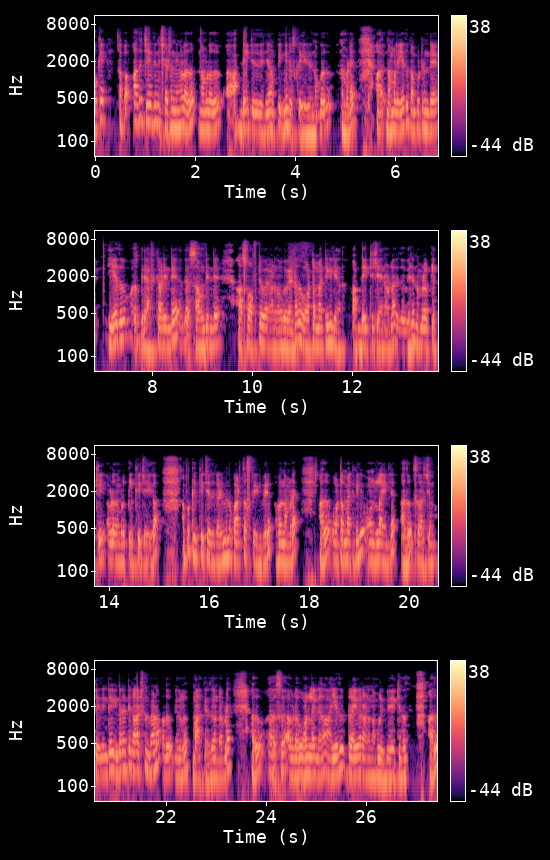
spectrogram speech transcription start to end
ഓക്കെ അപ്പോൾ അത് ചെയ്തതിന് ശേഷം നിങ്ങൾ അത് നമ്മളത് അപ്ഡേറ്റ് ചെയ്ത് കഴിഞ്ഞാൽ നമുക്ക് ഇങ്ങനെ സ്ക്രീൻ ചെയ്യും നമുക്ക് നമ്മുടെ നമ്മൾ ഏത് കമ്പ്യൂട്ടറിന്റെ ഏത് ഗ്രാഫിക് കാർഡിന്റെ സൗണ്ടിന്റെ സോഫ്റ്റ്വെയർ ആണ് നമുക്ക് വേണ്ടത്. ഓട്ടോമാറ്റിക്കലി അത് അപ്ഡേറ്റ് ചെയ്യാനുള്ള ഇത് വരും. നമ്മൾ ക്ലിക്ക് അവിടെ നമ്മൾ ക്ലിക്ക് ചെയ്യുക. അപ്പോൾ ക്ലിക്ക് ചെയ്ത് കഴിയുമ്പോൾ നമുക്ക് അടുത്ത സ്ക്രീൻ വരും. അപ്പോൾ നമ്മുടെ അത് ഓട്ടോമാറ്റിക്കലി ഓൺലൈനിൽ അത് സെർച്ച് ചെയ്യും. ഇതിന്റെ ഇന്റർനെറ്റ് കണക്ഷൻ വേണം. അത് നിങ്ങൾ മറക്കരുത് കൊണ്ട്? അവിടെ അത് അവിടെ ഓൺലൈനിൽ ഏത് ഡ്രൈവറാണ് നമ്മൾ ഉപയോഗിക്കുന്നത്? അത്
